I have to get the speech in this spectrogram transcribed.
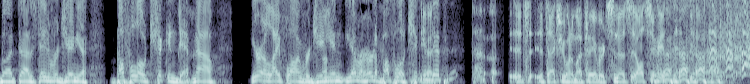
But uh, the state of Virginia, buffalo chicken dip. Now, you're a lifelong Virginian. You ever heard of buffalo chicken Yeah. dip? It's it's actually one of my favorites. No, it's- all seriousness. yeah.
